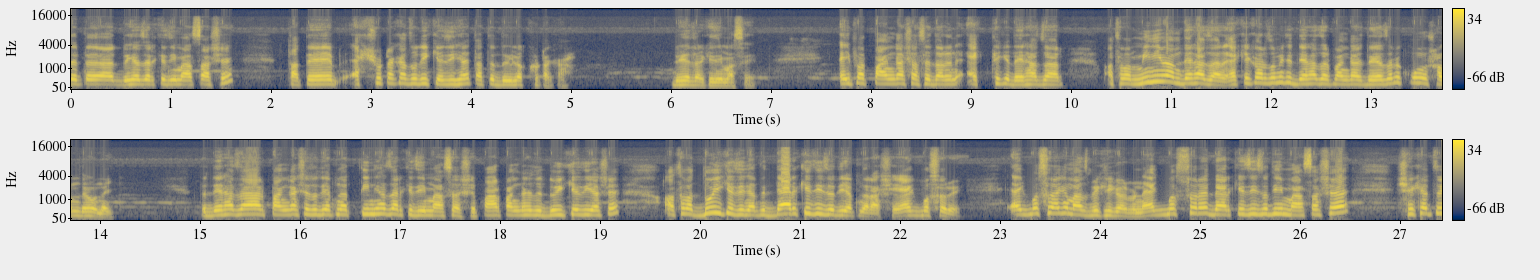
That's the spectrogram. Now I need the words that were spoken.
যেটা দুই হাজার কেজি মাছ আসে, তাতে একশো টাকা যদি কেজি হয়, তাতে দুই লক্ষ টাকা, দুই হাজার কেজি মাছে। এইপর পাঙ্গাস আছে, ধরেন এক থেকে দেড় হাজার, অথবা মিনিমাম দেড় হাজার, এক একর জমিতে দেড় হাজার পাঙ্গাস দেওয়া যাবে, কোনো সন্দেহ নেই। তো দেড় হাজার পাঙ্গাসে যদি আপনার তিন হাজার কেজি মাছ আসে, পার পাঙ্গাসে যদি দুই কেজি আসে, অথবা দুই কেজি না, আপনি দেড় কেজি যদি আপনার আসে এক বছরে, এক বছর আগে মাছ বিক্রি করবেন না, এক বছরে দেড় কেজি যদি মাছ আসে, সেক্ষেত্রে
